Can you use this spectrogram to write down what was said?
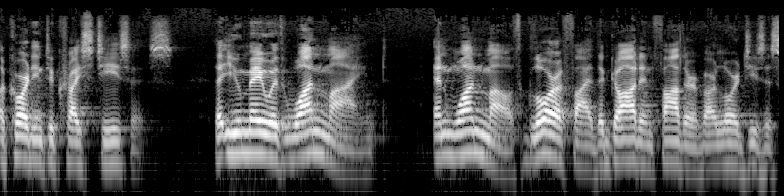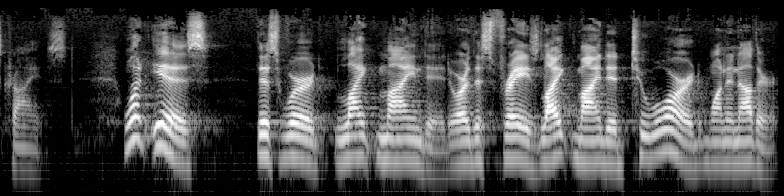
according to Christ Jesus, that you may with one mind and one mouth glorify the God and Father of our Lord Jesus Christ. What is this word like minded, or this phrase like minded toward one another?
